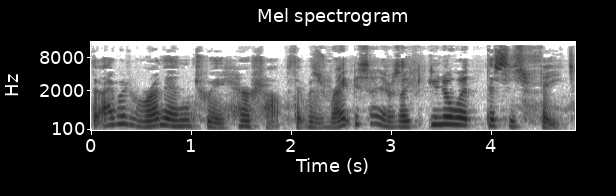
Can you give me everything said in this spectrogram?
that I would run into a hair shop that was right beside it. I was like, you know what? This is fate.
